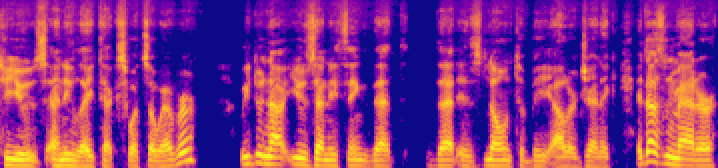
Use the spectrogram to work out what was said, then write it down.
to use any latex whatsoever we do not use anything that that is known to be allergenic. It doesn't matter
